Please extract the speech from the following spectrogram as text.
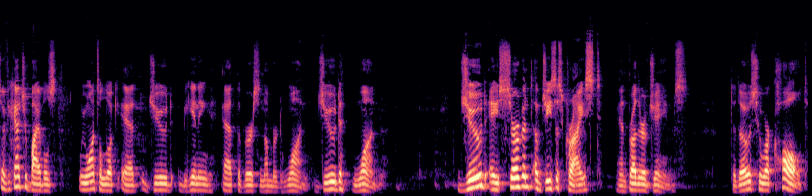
So if you got your Bibles, we want to look at Jude beginning at the verse numbered 1. Jude 1. Jude, a servant of Jesus Christ and brother of James, to those who are called,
